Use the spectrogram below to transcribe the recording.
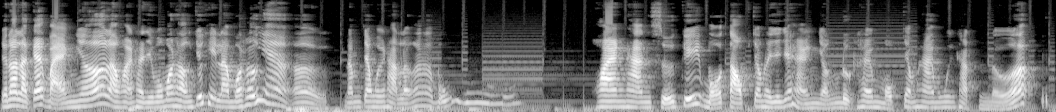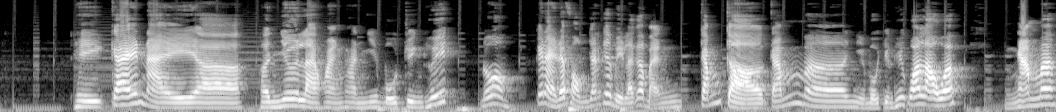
cho nên là các bạn nhớ là hoàn thành nhiệm vụ bản thân trước khi làm mọi thứ nha. Ừ 500 nguyên thạch lần đó bốn hoàn thành sử ký bộ tộc trong thời gian giới hạn nhận được thêm 120 nguyên thạch nữa. Thì cái này uh, hình như là hoàn thành nhiệm vụ truyền thuyết đúng không? Cái này để phòng tránh cái việc là các bạn cắm cờ cắm uh, nhiệm vụ truyền thuyết quá lâu á. Ngâm á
